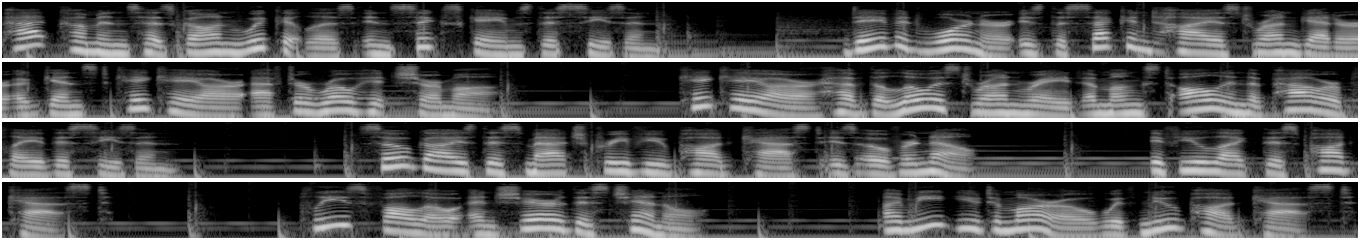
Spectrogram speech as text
Pat Cummins has gone wicketless in six games this season. David Warner is the second highest run getter against KKR after Rohit Sharma. KKR have the lowest run rate amongst all in the power play this season. So guys this match preview podcast is over now. If you like this podcast, please follow and share this channel. I meet you tomorrow with new podcast.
